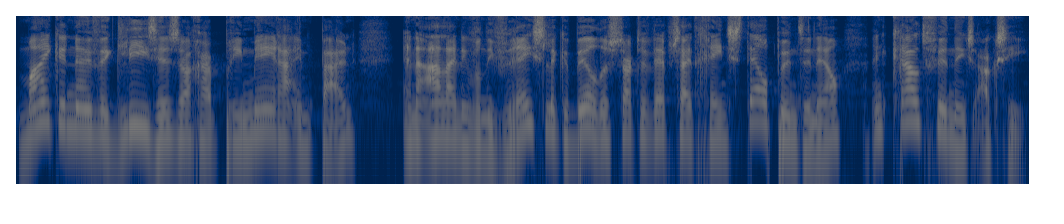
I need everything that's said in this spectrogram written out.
Maaike Neuve-Gliese zag haar Primera in puin en naar aanleiding van die vreselijke beelden startte website Geenstijl.nl een crowdfundingsactie.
